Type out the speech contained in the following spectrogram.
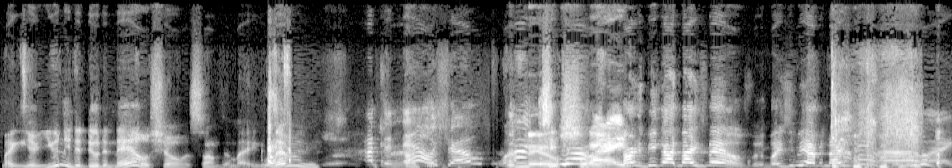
Like, if you need to do the nail show or something, like, whatever. Not the nail show. The What? nail She be show. Right. Cardi B got nice nails. Like, she be having nice nails. Oh my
